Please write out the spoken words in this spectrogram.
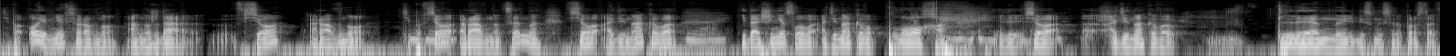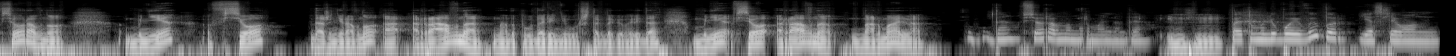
Типа, ой, мне все равно. А оно же, да, все равно. Типа, Мгм. все равноценно, все одинаково. Да. И дальше нет слова одинаково плохо. Или все одинаково тленно и бессмысленно. Просто все равно. Мне все даже не равно, а равно, надо по ударению лучше тогда говорить, да? Мне все равно нормально. Да, все равно нормально, да. Мгм. Поэтому любой выбор, если он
